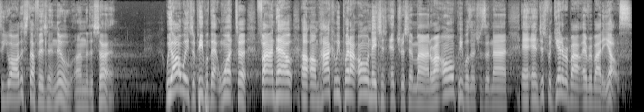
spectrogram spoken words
So, you all, this stuff isn't new under the sun. We always are people that want to find out uh, um, how can we put our own nation's interests in mind or our own people's interests in mind and, and just forget about everybody else.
